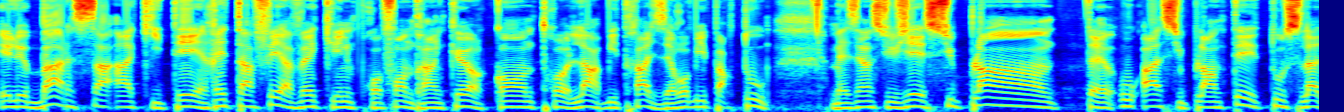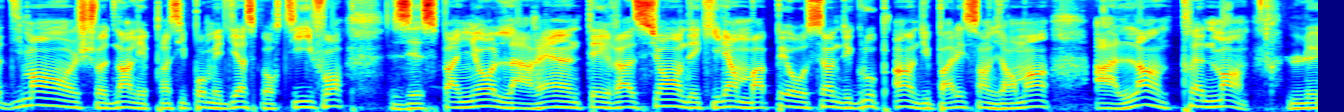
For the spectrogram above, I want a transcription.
Et le Barça a quitté Retafe avec une profonde rancœur contre l'arbitrage zéro but partout. Mais un sujet supplante ou a supplanté tout cela dimanche dans les principaux médias sportifs espagnols, la réintégration de Kylian Mbappé au sein du groupe 1 du Paris Saint-Germain à l'entraînement, le,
